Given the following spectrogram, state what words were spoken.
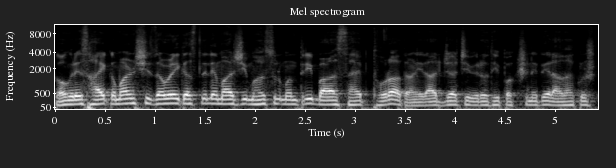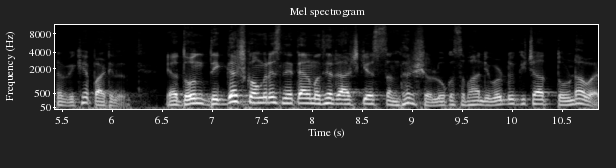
काँग्रेस हायकमांडशी जवळीक असलेले माजी महसूल मंत्री बाळासाहेब थोरात आणि राज्याचे विरोधी पक्षनेते राधाकृष्ण विखे पाटील या दोन दिग्गज काँग्रेस नेत्यांमधील राजकीय संघर्ष लोकसभा निवडणुकीच्या तोंडावर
